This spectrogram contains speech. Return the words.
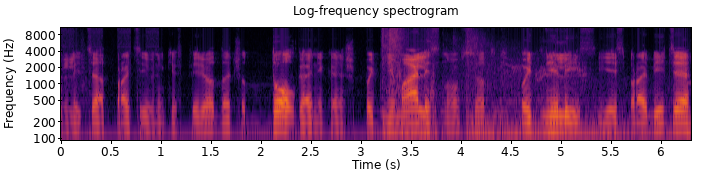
Летят противники вперед. Да, что долго они, конечно, поднимались, но все-таки поднялись. Есть пробитие.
